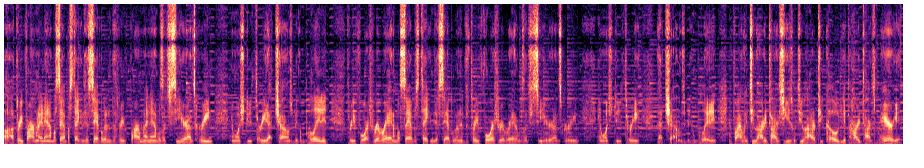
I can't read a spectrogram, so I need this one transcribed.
uh, three farmland animal samples taken, just sample into the three farmland animals that you see here on screen. And once you do three, that challenge will be completed. Three forest river animal samples taken, just sample into the three forest river animals that you see here on screen. And once you do three, that challenge will be completed. And finally, two hardy tonics used with two hot or two cold. You get the hardy tonics from Harriet.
